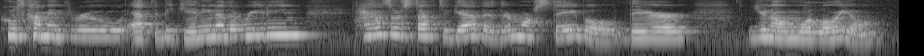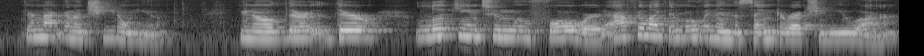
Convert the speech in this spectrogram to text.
who's coming through at the beginning of the reading has their stuff together. They're more stable. They're, you know, more loyal. They're not going to cheat on you. You know, they're, they're looking to move forward. I feel like they're moving in the same direction you are.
